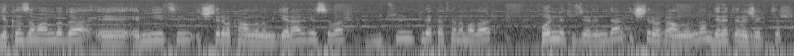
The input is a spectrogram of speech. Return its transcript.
Yakın zamanda da e, Emniyetin İçişleri Bakanlığı'nın bir genelgesi var. Bütün plaka tanımalar Holnet üzerinden İçişleri Bakanlığı'ndan denetlenecektir.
